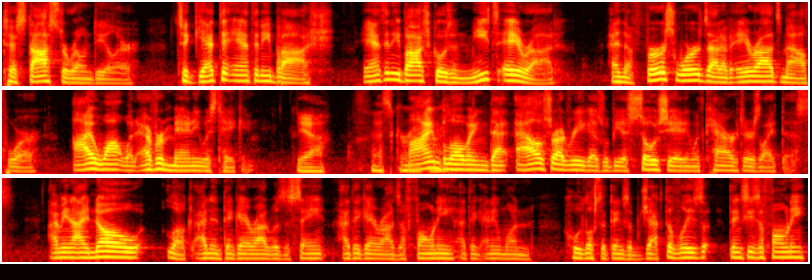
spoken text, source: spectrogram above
testosterone dealer to get to Anthony Bosch. Anthony Bosch goes and meets A Rod, and the first words out of A Rod's mouth were, "I want whatever Manny was taking." Yeah, that's great. mind blowing that Alex Rodriguez would be associating with characters like this. I mean, I know. Look, I didn't think A Rod was a saint. I think A Rod's a phony. I think anyone who looks at things objectively thinks he's a phony.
